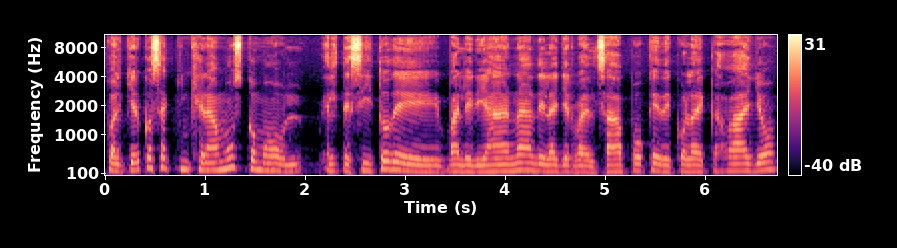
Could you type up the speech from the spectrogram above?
Cualquier cosa que ingeramos, como el tecito de valeriana, de la hierba del sapo, que de cola de caballo,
